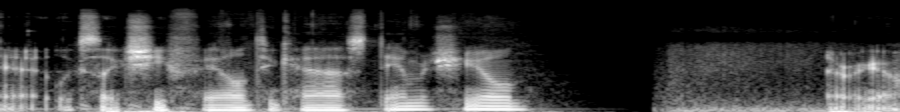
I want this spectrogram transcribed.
Yeah, it looks like she failed to cast damage shield. There we go.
